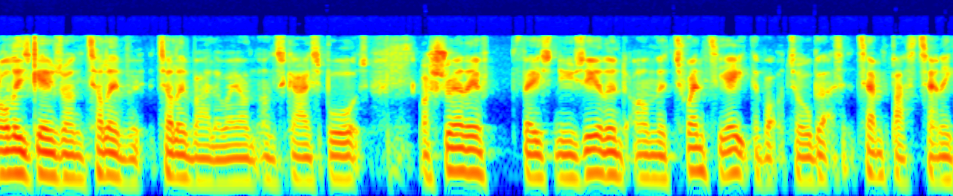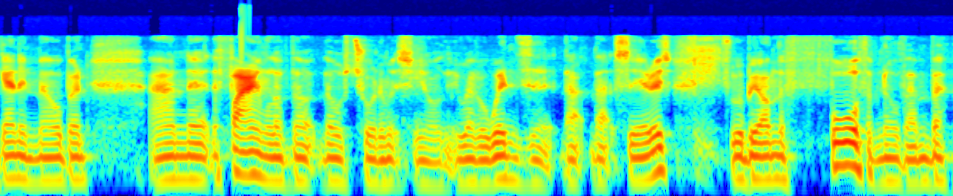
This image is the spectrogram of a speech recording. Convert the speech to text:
All these games are on telly by the way, on, on Sky Sports. Australia face New Zealand on the 28th of October. That's at 10 past 10 again in Melbourne. And uh, the final of the, those tournaments, you know, whoever wins it, that, that series, will be on the 4th of November.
